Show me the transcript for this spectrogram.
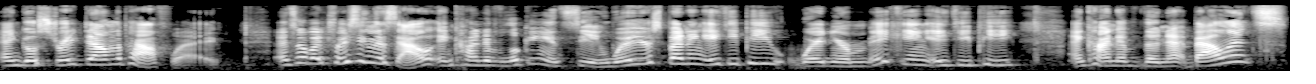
and go straight down the pathway. And so by tracing this out and kind of looking and seeing where you're spending ATP, where you're making ATP, and kind of the net balance,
